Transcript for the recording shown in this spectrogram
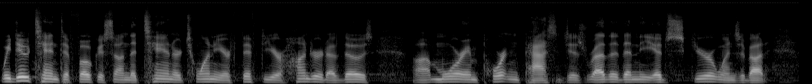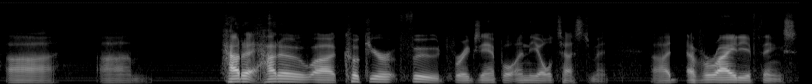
we do tend to focus on the 10 or 20 or 50 or 100 of those uh, more important passages rather than the obscure ones about uh, um, how to, how to uh, cook your food, for example, in the Old Testament, uh, a variety of things.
